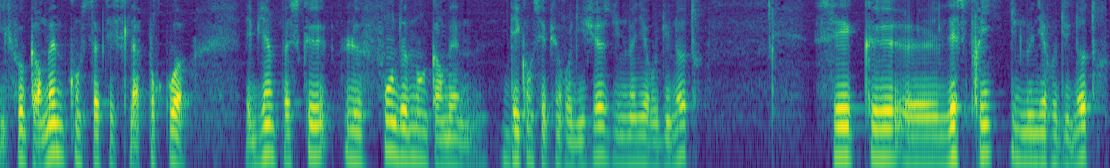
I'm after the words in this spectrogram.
Il faut quand même constater cela. Pourquoi? Eh bien parce que le fondement quand même des conceptions religieuses, d'une manière ou d'une autre, c'est que euh, l'esprit, d'une manière ou d'une autre,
